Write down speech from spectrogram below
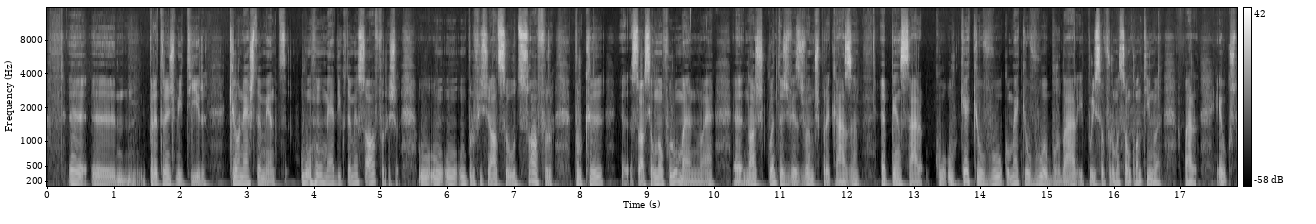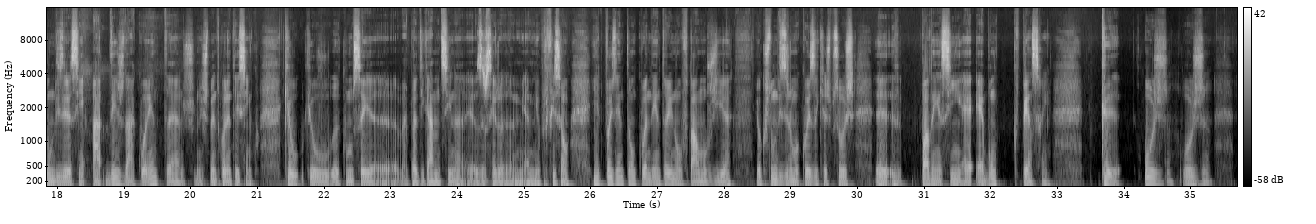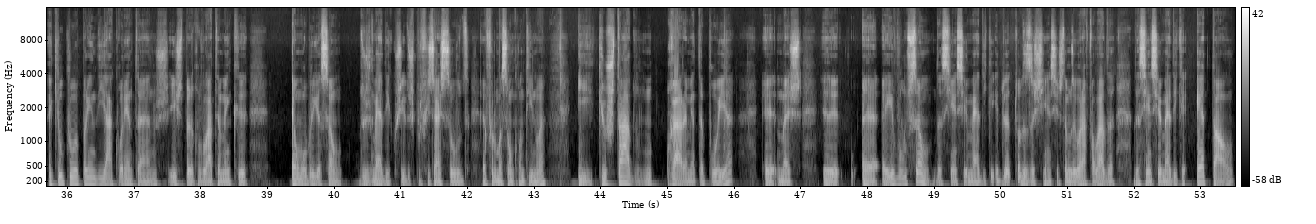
para transmitir que, honestamente, um, médico também sofre. Um, um, um, profissional de saúde sofre, porque só se ele não for humano, não é? Nós, quantas vezes vamos para casa a pensar o que é que eu vou, como é que eu vou abordar, e por isso a formação contínua. Repare, eu costumo dizer assim, desde há 40 anos, neste momento 45, que eu, que eu comecei a, a praticar a medicina, a exercer a minha, a minha profissão, e depois então, quando entrei na oftalmologia, eu costumo dizer uma coisa que as pessoas uh, podem assim, é, é bom que pensem, que hoje, hoje, aquilo que eu aprendi há 40 anos, isto para revelar também que é uma obrigação dos médicos e dos profissionais de saúde a formação contínua e que o Estado raramente apoia, eh, mas eh, a, evolução da ciência médica e de todas as ciências, estamos agora a falar da, da ciência médica, é tal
